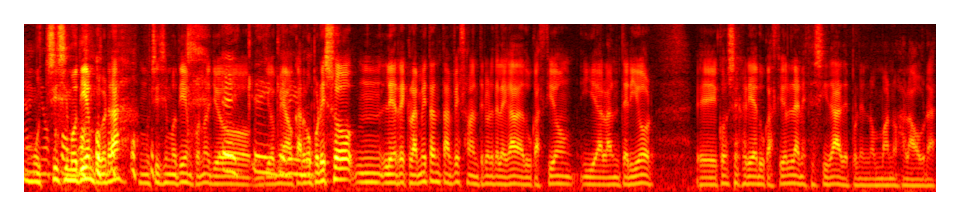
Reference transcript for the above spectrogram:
Muchísimo tiempo, ¿verdad? Muchísimo tiempo, ¿no? Yo, yo me hago cargo. Por eso mm, le reclamé tantas veces a la anterior delegada de Educación y a la anterior eh, Consejería de Educación la necesidad de ponernos manos a la obra.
